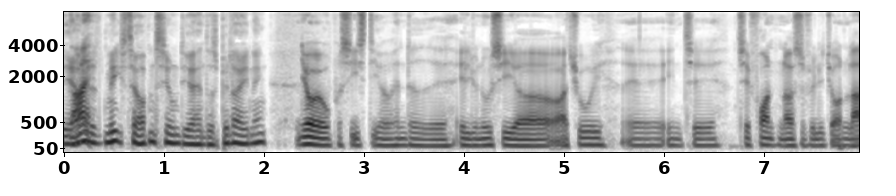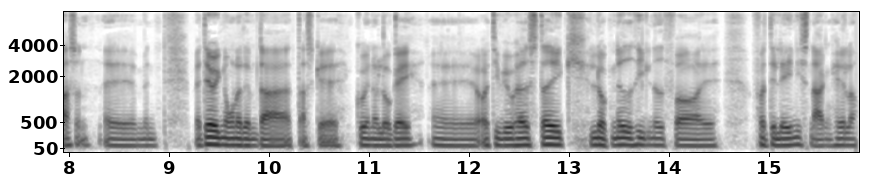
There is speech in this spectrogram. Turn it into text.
Det er Nej. vel mest til offensiven, de har hentet spillere ind, ikke? Jo, jo, præcis. De har jo hentet øh, El Yunusi og, Arturi øh, ind til, til fronten, og selvfølgelig Jordan Larsen. Øh, men, men det er jo ikke nogen af dem, der, der skal gå ind og lukke af. Øh, og de vil jo have stadig ikke lukket ned, helt ned for, øh, for Delaney-snakken heller.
